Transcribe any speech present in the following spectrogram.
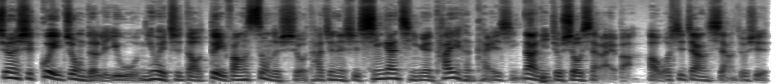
就算是贵重的礼物，你会知道对方送的时候，他真的是心甘情愿，他也很开心。那你就收下来吧。好，我是这样想，就是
